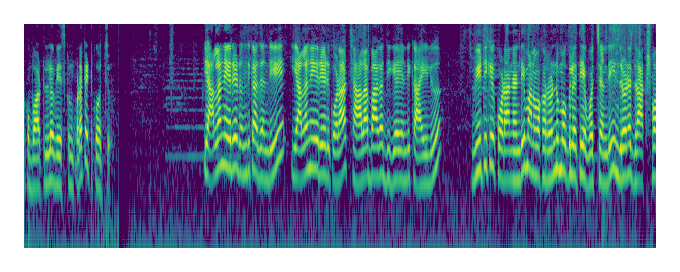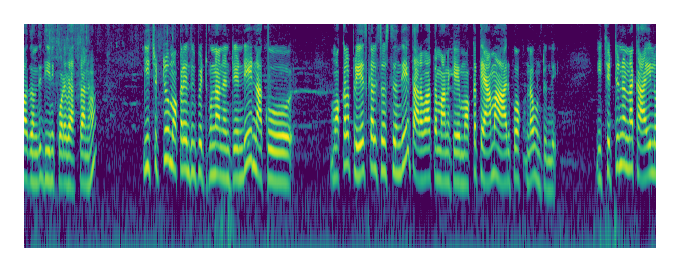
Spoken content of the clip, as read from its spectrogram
ఒక బాటిల్లో వేసుకుని కూడా పెట్టుకోవచ్చు. ఎల్ల నేరేడు ఉంది కదండి. ఎల్ల నేరేడు కూడా చాలా బాగా దిగాయండి కాయలు. వీటికి కూడానండి మనం ఒక రెండు మొగ్గులు అయితే ఇవ్వచ్చండి. ఇందులోనే ద్రాక్షపాద ఉంది దీనికి కూడా వేస్తాను. ఈ చుట్టూ మొక్కలు ఎందుకు పెట్టుకున్నానంటే అండి నాకు మొక్కల ప్లేస్ కలిసి వస్తుంది తర్వాత మనకి మొక్క తేమ ఆరిపోకుండా ఉంటుంది. ఈ చెట్టునున్న కాయలు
